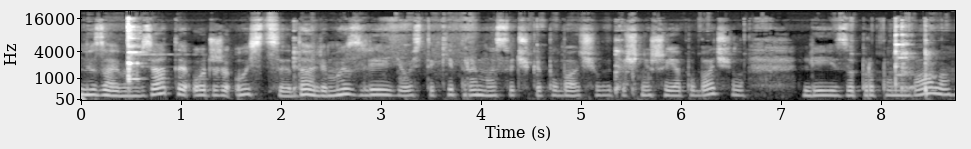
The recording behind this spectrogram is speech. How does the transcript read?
не зайвим взяти. Отже, ось це. Далі ми з Лією ось такі три мисочки побачили. Точніше, я побачила, Лії запропонувала,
